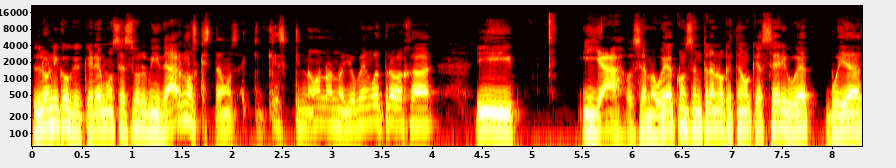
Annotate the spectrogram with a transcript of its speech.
lo único que queremos es olvidarnos que estamos aquí, que es que no, no, no, yo vengo a trabajar y y ya, o sea, me voy a concentrar en lo que tengo que hacer y voy a, voy a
